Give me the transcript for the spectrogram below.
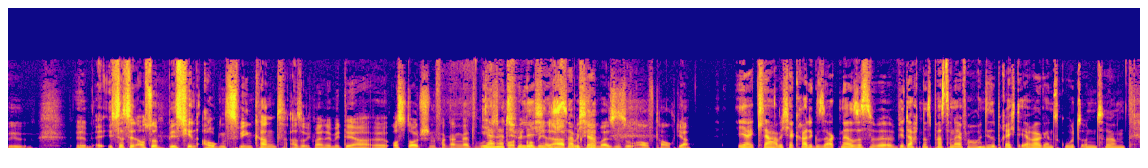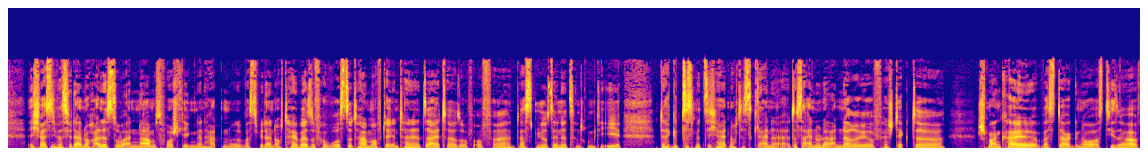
Äh, äh, ist das denn auch so ein bisschen augenzwinkernd? Also ich meine mit der äh, ostdeutschen Vergangenheit, wo ja, das Wort Kombinat also möglicherweise ja, so auftaucht, ja? Ja, klar, habe ich ja gerade gesagt. Ne? Also das, äh, wir dachten, das passt dann einfach auch in diese Brecht-Ära ganz gut. Und ähm, ich weiß nicht, was wir da noch alles so an Namensvorschlägen dann hatten oder was wir dann auch teilweise verwurstet haben auf der Internetseite, also auf, auf uh, das-sendezentrum.de. Da gibt es mit Sicherheit noch das kleine, das ein oder andere versteckte Schmankerl, was da genau aus dieser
